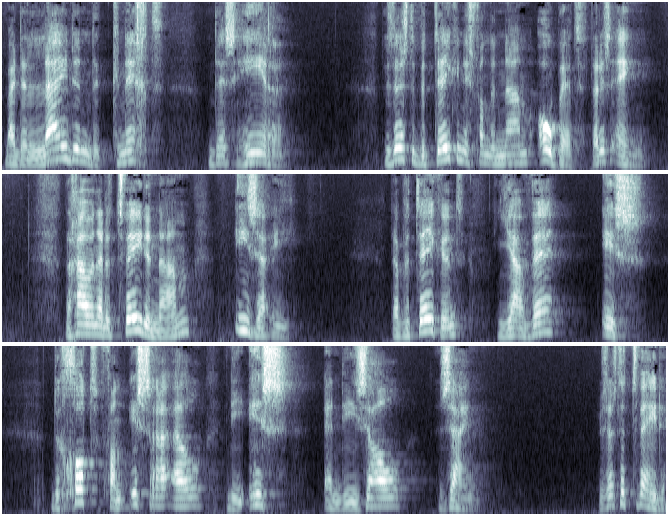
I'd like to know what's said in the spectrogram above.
bij de leidende knecht des Heren. Dus dat is de betekenis van de naam Obed. Dat is één. Dan gaan we naar de tweede naam, Isaï. Dat betekent Yahweh is. De God van Israël, die is en die zal zijn. Dus dat is de tweede.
